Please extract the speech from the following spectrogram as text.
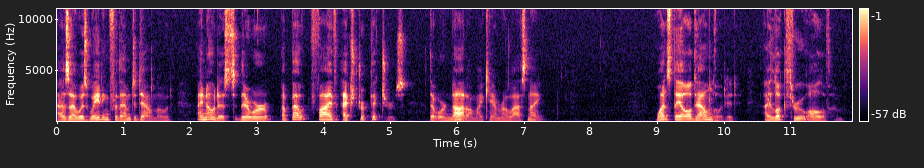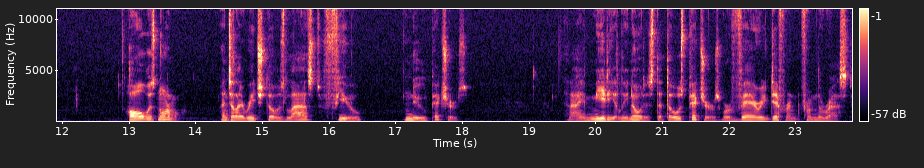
As I was waiting for them to download, I noticed there were about five extra pictures that were not on my camera last night. Once they all downloaded, I looked through all of them. All was normal until I reached those last few new pictures. And I immediately noticed that those pictures were very different from the rest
